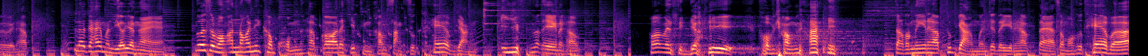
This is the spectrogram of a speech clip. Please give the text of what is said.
เลยนะครับ เราจะให้มันเลี้ยวยังไง ด้วยสมองอันน้อยนิดของผมนะครับ ก็ได้คิดถึงคำสั่งสุดเทพอย่าง if นั่นเองนะครับ เพราะมันเป็นสิ่งเดียวที่ผมจำได้ จากตรงนี้นะครับทุกอย่างเหมือนจะดีนะครับ แต่สมองสุดเทพอะ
